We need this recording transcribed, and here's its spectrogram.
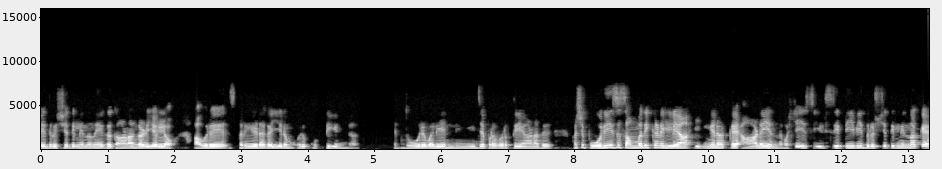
വി ദൃശ്യത്തിൽ നിന്ന് നിങ്ങൾക്ക് കാണാൻ കഴിയുമല്ലോ ആ ഒരു സ്ത്രീയുടെ കയ്യിലും ഒരു കുട്ടിയുണ്ട്. എന്തോ ഒരു വലിയ നീച പ്രവൃത്തിയാണത് പക്ഷെ പോലീസ് സമ്മതിക്കണില്ല ഇങ്ങനെയൊക്കെ ആണ് എന്ന്. പക്ഷെ ഈ വി ദൃശ്യത്തിൽ നിന്നൊക്കെ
